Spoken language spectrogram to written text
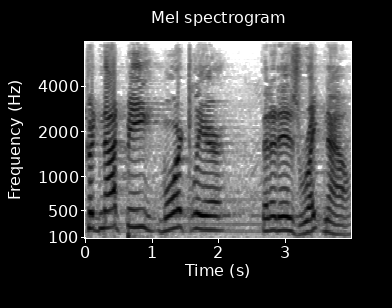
could not be more clear than it is right now.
